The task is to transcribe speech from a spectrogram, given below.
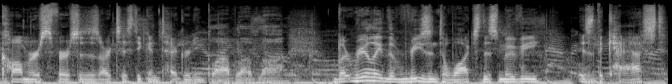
commerce versus artistic integrity, blah blah blah. But really, the reason to watch this movie is the cast.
